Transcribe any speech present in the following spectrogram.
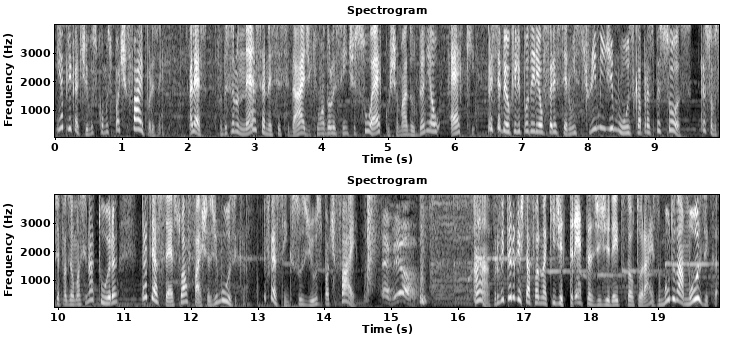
em aplicativos como o Spotify, por exemplo. Aliás, foi pensando nessa necessidade que um adolescente sueco chamado Daniel Ek percebeu que ele poderia oferecer um streaming de música para as pessoas. Era só você fazer uma assinatura para ter acesso a faixas de música. E foi assim que surgiu o Spotify. É mesmo? Ah, aproveitando que a gente tá falando aqui de tretas de direitos autorais no mundo da música,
